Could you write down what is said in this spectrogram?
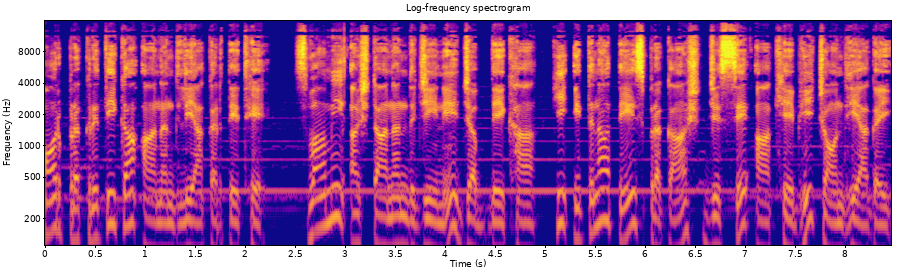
और प्रकृति का आनंद लिया करते थे। स्वामी अष्टानंद जी ने जब देखा कि इतना तेज प्रकाश जिससे आँखें भी चौंधी आ गई,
